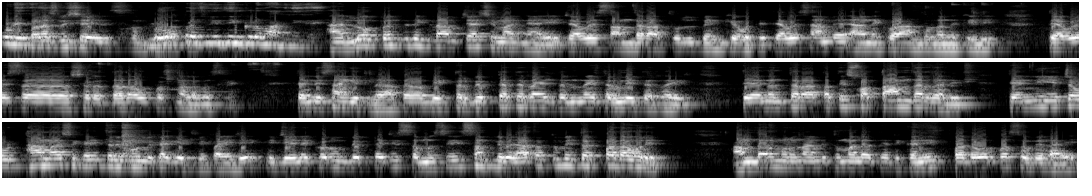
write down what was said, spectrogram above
पुढे बराच विषय संपला. लोकप्रतिनिधींकडे मागणी काय? हा लोकप्रतिनिधींकडे आमची अशी मागणी आहे. ज्यावेळेस आमदार अतुल बेनके होते त्यावेळेस आम्ही अनेक वेळा आंदोलनं केली. त्यावेळेस शरद दादा उपोषणाला बसले. त्यांनी सांगितलं आता एकतर बिबट्या तर राहील तर नाही तर मी तर राहील. त्यानंतर आता ते स्वतः आमदार झाले. त्यांनी याच्यावर ठाम अशी काहीतरी भूमिका घेतली पाहिजे की जेणेकरून बिबट्याची समस्या ही संपली पाहिजे. आता तुम्ही तर पदावर आहेत. आमदार म्हणून आम्ही तुम्हाला त्या ठिकाणी पदावर बसवलेलं आहे.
